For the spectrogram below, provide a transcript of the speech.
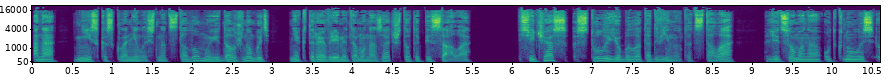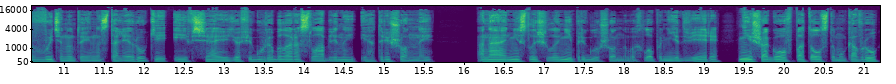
Она низко склонилась над столом и, должно быть, некоторое время тому назад что-то писала. Сейчас стул ее был отодвинут от стола, лицом она уткнулась в вытянутые на столе руки, и вся ее фигура была расслабленной и отрешенной. Она не слышала ни приглушенного хлопанья двери, ни шагов по толстому ковру,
